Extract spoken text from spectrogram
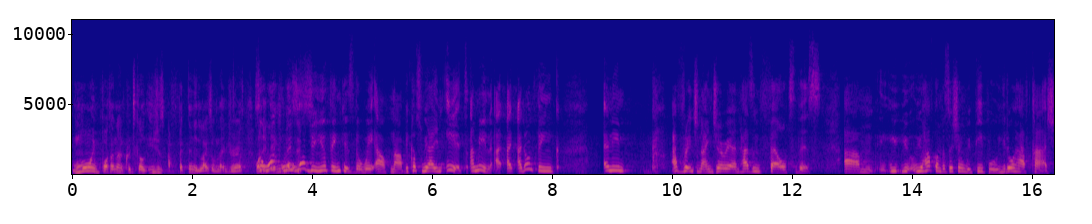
more important and critical issues affecting the lives of Nigerians So on a what, daily what, basis. what do you think is the way out now? Because we are in it. I mean, I, I, don't think any average Nigerian hasn't felt this. Um, you, you, you have conversation with people, you don't have cash.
